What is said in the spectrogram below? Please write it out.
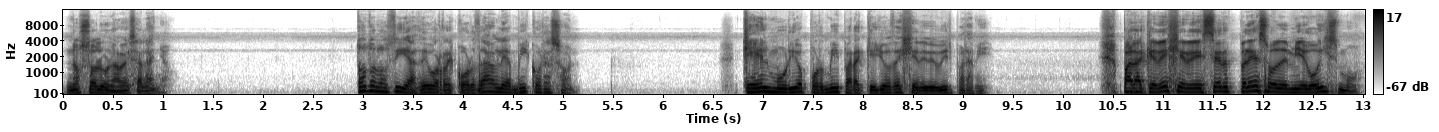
No solo una vez al año. Todos los días debo recordarle a mi corazón que Él murió por mí para que yo deje de vivir para mí. Para que deje de ser preso de mi egoísmo.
